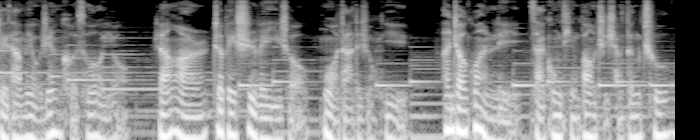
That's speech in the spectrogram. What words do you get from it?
对他没有任何作用。然而，这被视为一种莫大的荣誉，按照惯例在宫廷报纸上登出。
